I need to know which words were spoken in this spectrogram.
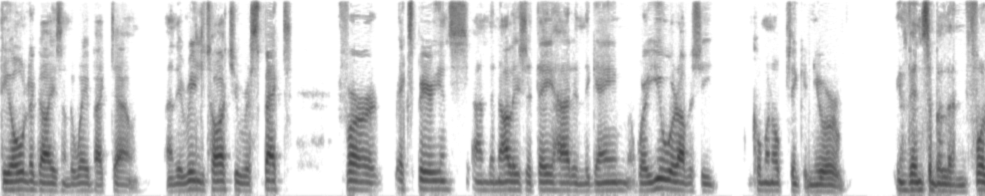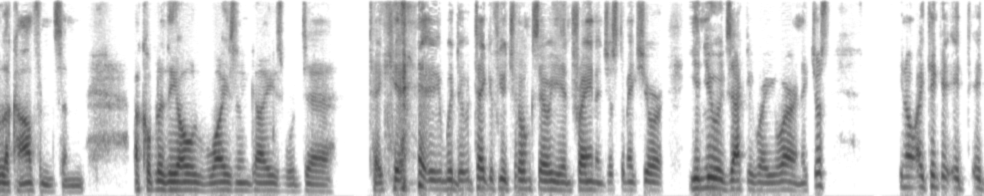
the older guys on the way back down, and they really taught you respect for experience and the knowledge that they had in the game. Where you were obviously coming up thinking you were invincible and full of confidence, and a couple of the old Wiseland guys would uh, take would would take a few chunks out of you in training just to make sure you knew exactly where you were, and it just you know I think it it, it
